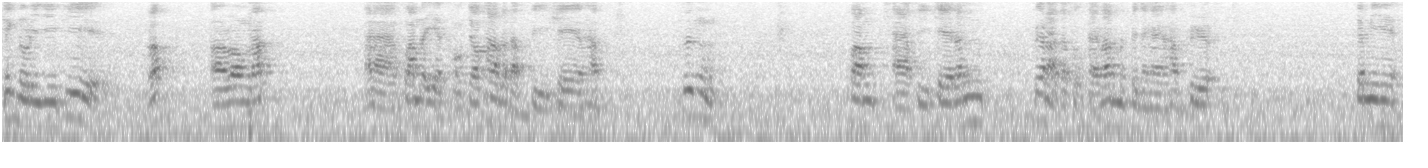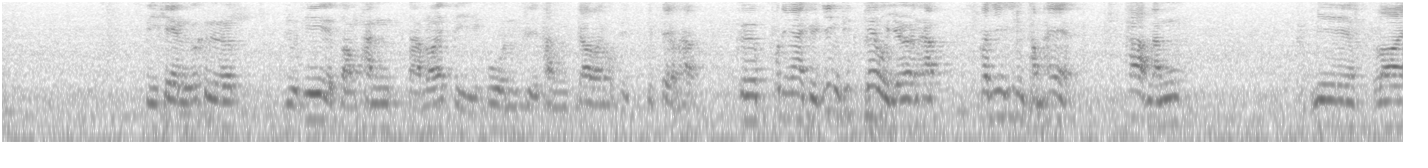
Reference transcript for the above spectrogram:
เทคโนโลยีที่รับรองรับ ละเอียดของจอภาพระดับ 4K นะครับ ซึ่งความอ่า 4K นั้นเพื่อนอาจจะสงสัยว่ามันเป็นยังไงนะครับ คือ จะมี 4K หรือก็คืออยู่ที่ 2,304คูณ4,960 พิกเซลนะครับ คือพูดง่ายๆคือยิ่งพิกเซลเยอะนะครับ ก็ยิ่งทำให้ภาพนั้นมีรอย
